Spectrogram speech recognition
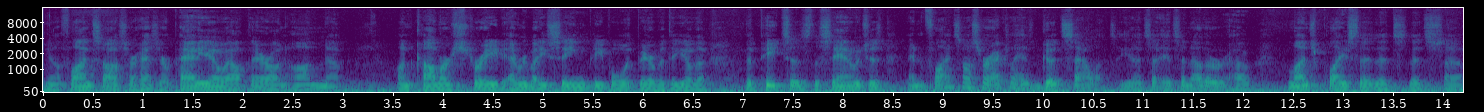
You know, Flying Saucer has their patio out there on on uh, on Commerce Street. Everybody's seeing people with beer, but the you know the the pizzas, the sandwiches, and Flying Saucer actually has good salads. You know, it's a, it's another uh, lunch place that, that's that's uh,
